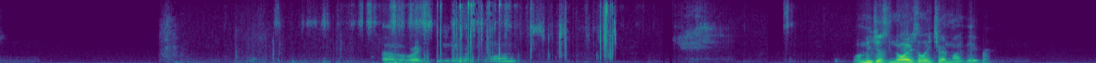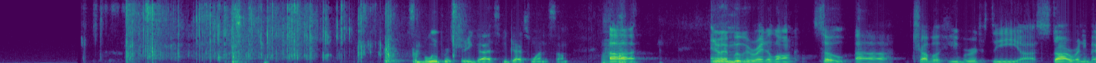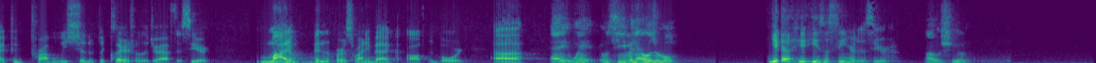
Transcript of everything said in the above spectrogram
All right, moving right along. Let me just noisily turn my paper. Some bloopers for you guys if you guys wanted some. Uh, anyway, moving right along. So, uh, Chuba Hubbard, the uh, star running back who probably should have declared for the draft this year, might have been the first running back off the board. Uh, hey, wait, was he even eligible? Yeah, he, he's a senior this year. Oh shoot!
